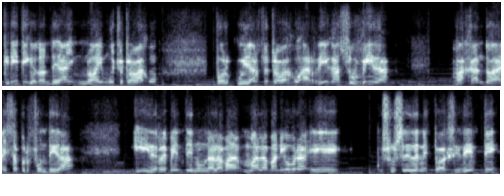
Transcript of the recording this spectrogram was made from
críticos donde hay, no hay mucho trabajo, por cuidar su trabajo arriesgan sus vidas bajando a esa profundidad y de repente en una mala maniobra eh, suceden estos accidentes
